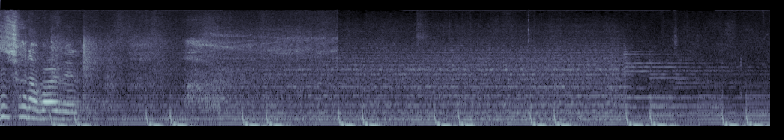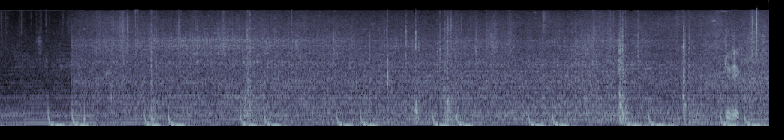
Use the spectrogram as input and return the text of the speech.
lütfen haber verin. Gidelim.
